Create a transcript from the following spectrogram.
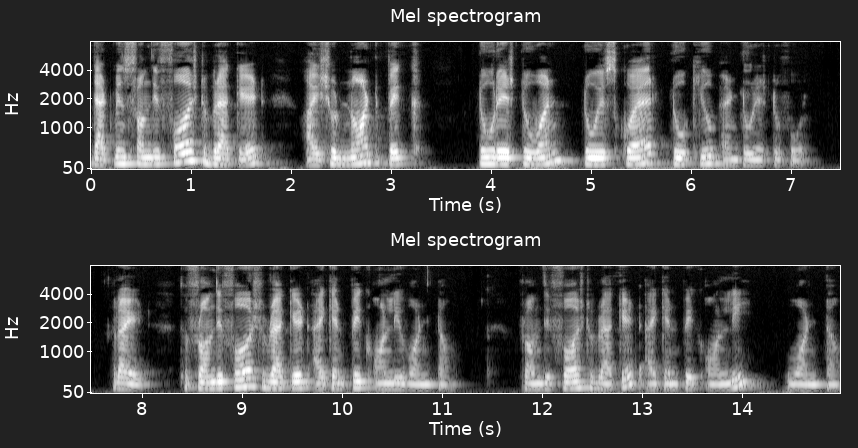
That means from the first bracket, I should not pick 2 raised to 1, 2 square, 2 cube and 2 raised to 4, right? So from the first bracket, I can pick only one term. From the first bracket I can pick only one term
